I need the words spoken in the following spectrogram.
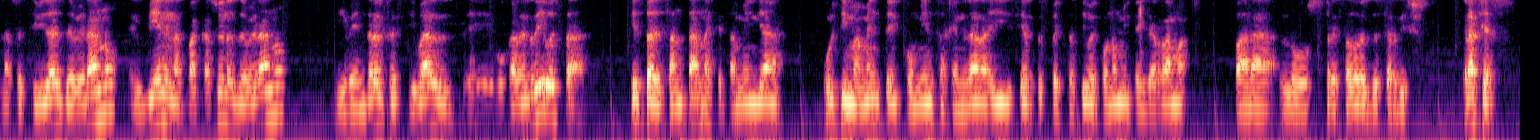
las festividades de verano, vienen las vacaciones de verano y vendrá el festival de Boca del Río, esta fiesta de Santana que también ya últimamente comienza a generar ahí cierta expectativa económica y derrama para los prestadores de servicios. Gracias.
